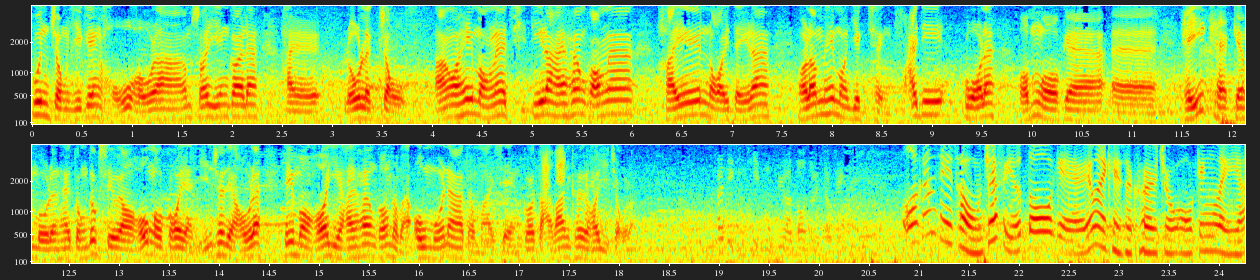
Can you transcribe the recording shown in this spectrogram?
觀眾已經好好啦，咁所以應該咧係努力做啊！我希望咧遲啲啦喺香港咧喺內地咧，我諗希望疫情快啲過咧，咁我嘅誒、呃、喜劇嘅無論係棟篤笑又好，我個人演出又好咧，希望可以喺香港同埋澳門啊，同埋成個大灣區可以做啦。我今次同 Jeffrey 都多嘅，因為其實佢係做我經理人，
